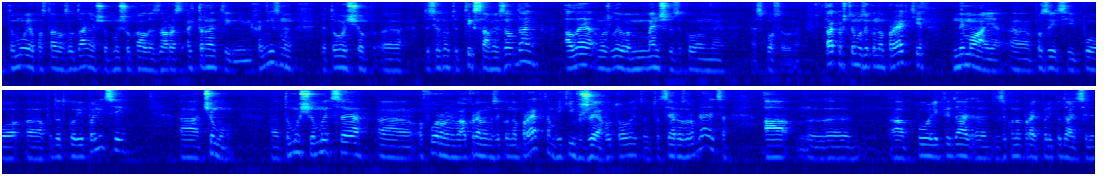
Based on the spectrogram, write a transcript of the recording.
і тому я поставив завдання, щоб ми шукали зараз альтернативні механізми для того, щоб е, досягнути тих самих завдань, але можливо менш ризикованими е, способами. Також в цьому законопроекті немає е, позицій по е, податковій поліції. Чому? Тому що ми це оформлюємо окремим законопроектом, який вже готовий, тобто це розробляється. А, по ліквіда... законопроект по ліквідації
